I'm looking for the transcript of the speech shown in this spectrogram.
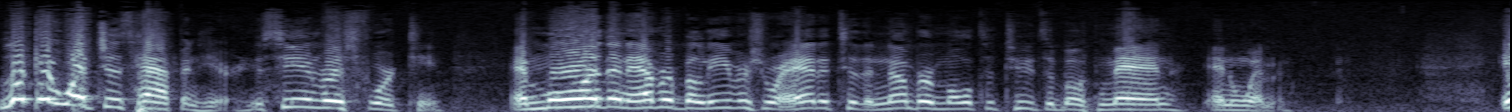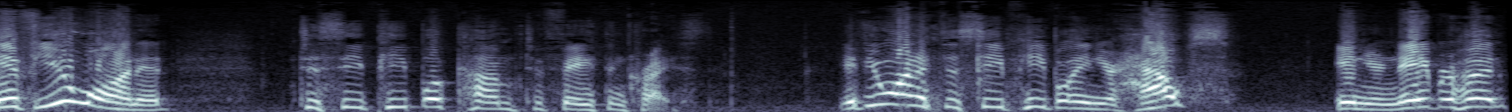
Look at what just happened here. You see in verse 14. And more than ever, believers were added to the number of multitudes of both men and women. If you wanted to see people come to faith in Christ, If you wanted to see people in your house, in your neighborhood,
